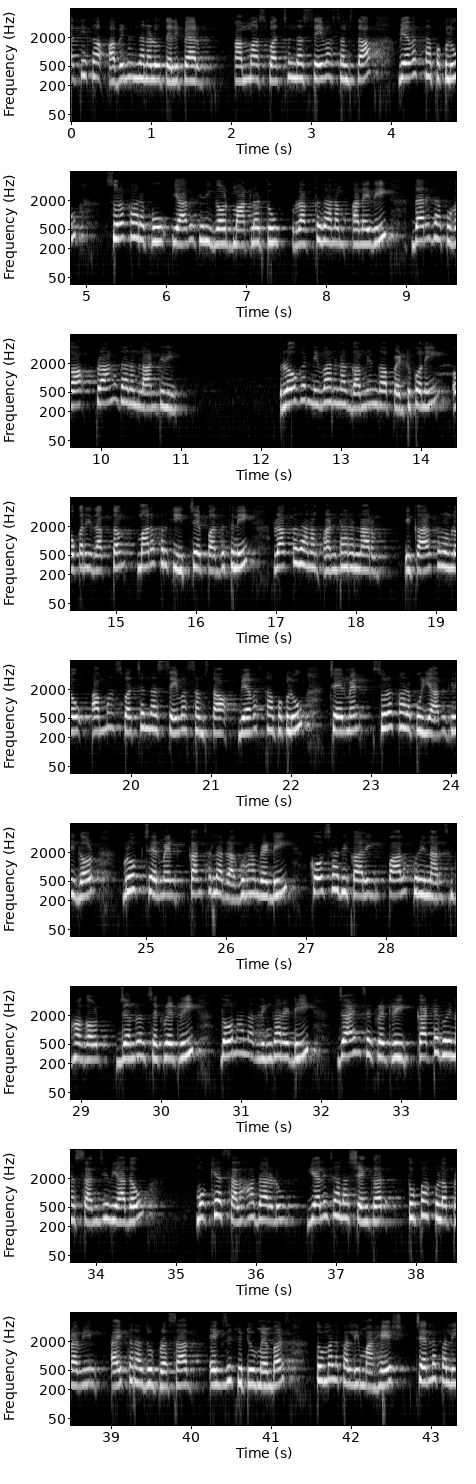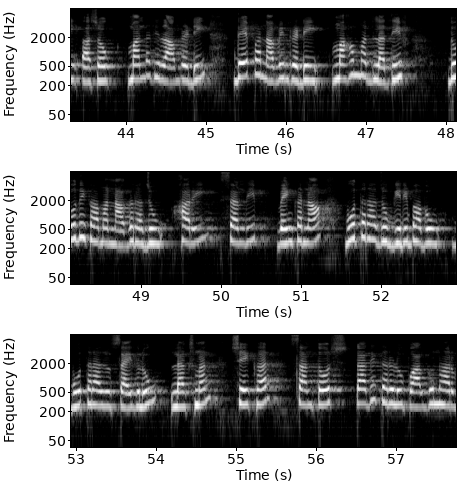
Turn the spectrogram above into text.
ప్రత్యేక అభినందనలు తెలిపారు. అమ్మ స్వచ్ఛంద సేవా సంస్థ వ్యవస్థాపకులు సురకారపు యాదగిరి గౌడ్ మాట్లాడుతూ రక్తదానం అనేది దరిదాపుగా ప్రాణదానం లాంటిది. రోగ నివారణ గమ్యంగా పెట్టుకొని ఒకరి రక్తం మరొకరికి ఇచ్చే పద్ధతిని రక్తదానం అంటారన్నారు. ఈ కార్యక్రమంలో అమ్మ స్వచ్ఛంద సేవా సంస్థ వ్యవస్థాపకులు chairman Surakarapu Yadagiri Goud group chairman Kancharla Raghuram Reddy కోశాధికారి Palakuri Narasimhagoud general secretary Donala Lingareddy joint secretary Katteboina Sanjeev Yadav ముఖ్య సలహాదారులు యలిజాల శంకర్ తుపాకుల ప్రవీణ్ ఐతరాజు ప్రసాద్ ఎగ్జిక్యూటివ్ మెంబర్స్ తుమ్మలపల్లి మహేష్ చెర్లపల్లి అశోక్ మందటి రామరెడ్డి దేప నవీన్ రెడ్డి మహమ్మద్ లతీఫ్ దూదికామ నాగరాజు హరి సందీప్ వెంకన్న భూతరాజు గిరిబాబు భూతరాజు సైదులు లక్ష్మణ్ శేఖర్ సంతోష్ తదితరులు పాల్గొన్నారు.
